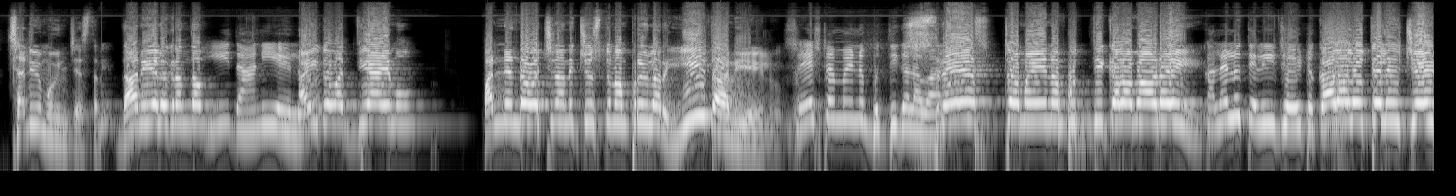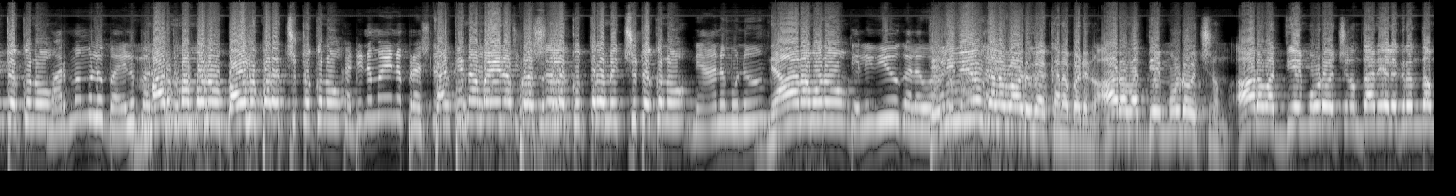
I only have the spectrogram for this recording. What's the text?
చదివి ముగించేస్తాను. దానియేలు గ్రంథం ఈ దానియేలు ఐదో అధ్యాయము పన్నెండో వచనాన్ని చూస్తున్నాం ప్రియులారు. ఈ దానియేలు శ్రేష్టమైన బుద్ధి గలవాడు శ్రేష్టమైన బుద్ధి కలవాడై కలలు తెలియజేయుటకు కలలు తెలియచేయుటకును మర్మములు బయలుపరు మర్మములు బయలుపరచుటకును కఠినమైన ప్రశ్న కఠినమైన ప్రశ్నలకు ఉత్తరమిచ్చుటకును జ్ఞానమును జ్ఞానమును తెలివియు గలవాడు తెలివియు గలవాడుగా కనబడెను. ఆరవ అధ్యాయం మూడో వచనం. ఆరవ అధ్యాయం మూడో వచనం దానియేలు గ్రంథం.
